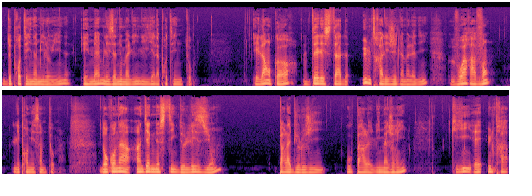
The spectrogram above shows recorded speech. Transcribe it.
de protéines amyloïdes et même les anomalies liées à la protéine tau. Et là encore, dès les stades ultra légers de la maladie, voire avant les premiers symptômes. Donc on a un diagnostic de lésion par la biologie ou par l'imagerie qui est ultra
